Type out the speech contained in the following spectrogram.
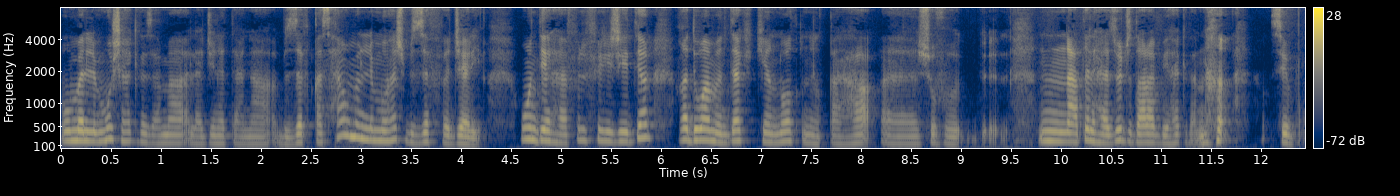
وما نلموش هكذا زعما العجينة تاعنا بزاف قاصحة وما نلموهاش بزاف جارية. ونديرها في الفريجيدير. غدوة من داك كي نوض نلقاها آه شوفوا نعطي لها زوج ضربي هكذا. c'est bon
